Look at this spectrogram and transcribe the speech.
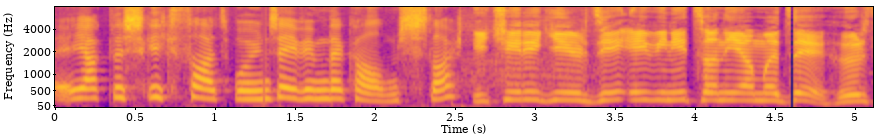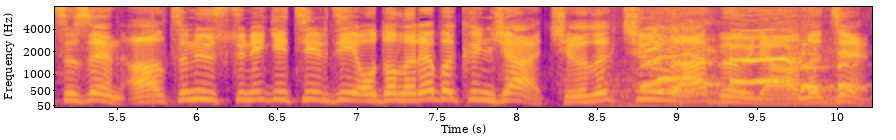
e, yaklaşık iki saat boyunca evimde kalmışlar. İçeri girdi, evini tanıyamadı. Hırsızın altını üstüne getirdiği odalara bakınca çığlık çığlığa böyle ağladı.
